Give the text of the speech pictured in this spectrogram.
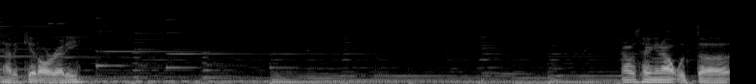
had a kid already. I was hanging out with uh,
